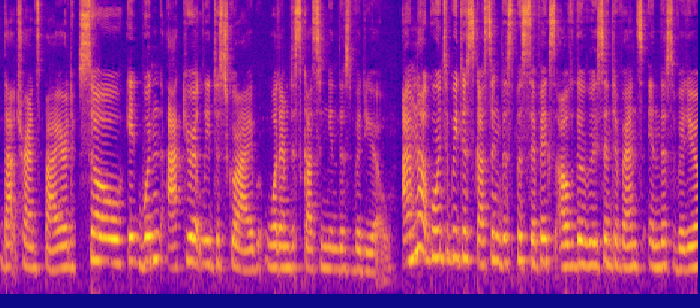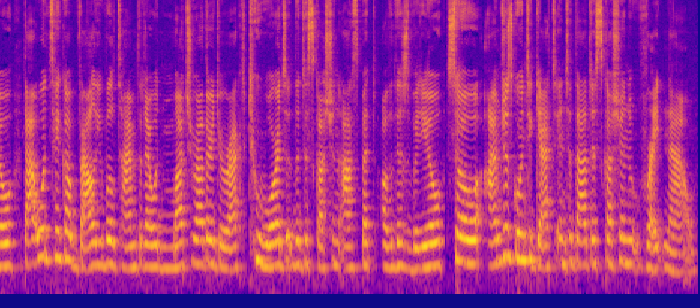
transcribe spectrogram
that transpired, so it wouldn't accurately describe what I'm discussing in this video. I'm not going to be discussing the specifics of the recent events in this video. That would take up valuable time that I would much rather direct towards the discussion aspect of this video, so I'm just going to get into that discussion right now.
